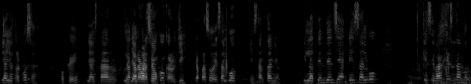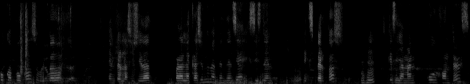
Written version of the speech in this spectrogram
ya hay otra cosa. Ok. Ya está la colaboración con Carol G. Ya pasó, es algo instantáneo. Y la tendencia es algo que se va gestando poco a poco, sobre todo entre la sociedad. Para la creación de una tendencia existen expertos que se llaman cool hunters,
